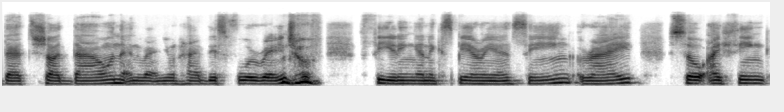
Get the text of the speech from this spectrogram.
that shut down and when you had this full range of feeling and experiencing right so i think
